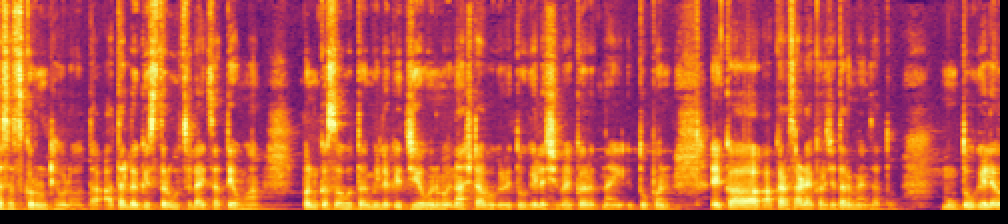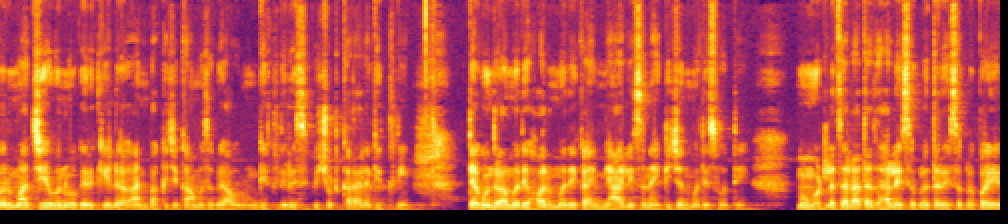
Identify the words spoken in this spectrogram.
तसाच करून ठेवला होता. आता लगेच तर उचलायचा तेव्हा पण कसं होतं मी लगेच जेवण नाश्ता वगैरे तो गेल्याशिवाय करत नाही. तो पण एका अकरा साडे अकराच्या दरम्यान जातो. मग तो गेल्यावर मग जेवण वगैरे केलं आणि बाकीचे कामं सगळे आवरून घेतली रेसिपी शूट करायला घेतली. त्या गोंधळामध्ये हॉलमध्ये काय मी आलेच नाही किचनमध्येच होते. मग म्हटलं चला आता झालं आहे सगळं तर हे सगळं पै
